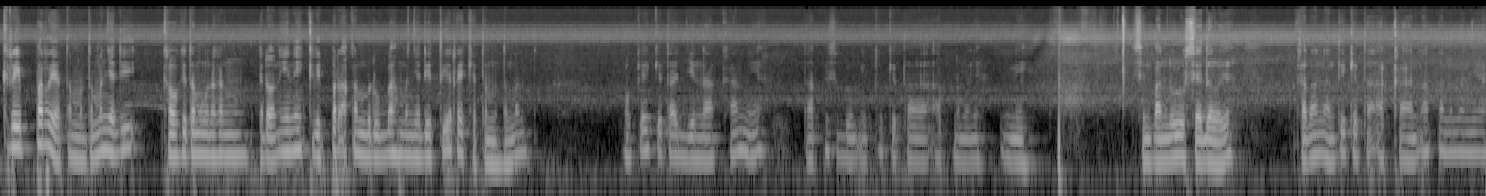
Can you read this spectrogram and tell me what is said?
creeper ya teman-teman. Jadi kalau kita menggunakan add-on ini creeper akan berubah menjadi tirek ya teman-teman. Oke kita jinakan ya. Tapi sebelum itu kita apa namanya ini simpan dulu saddle ya. Karena nanti kita akan apa namanya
